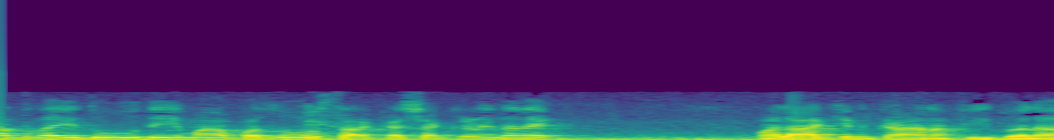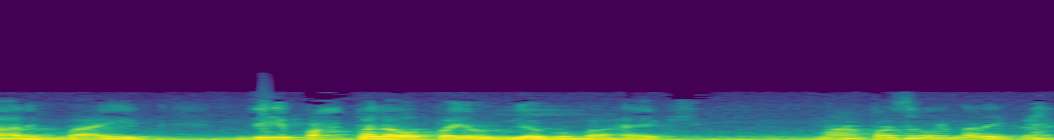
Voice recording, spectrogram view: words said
اتغیته دی ما پزور سرکش کړی نه ولیکن کان فی ضلال بعید دی پخپل او په یو لوی گمراه کی ما پزور نه کړی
